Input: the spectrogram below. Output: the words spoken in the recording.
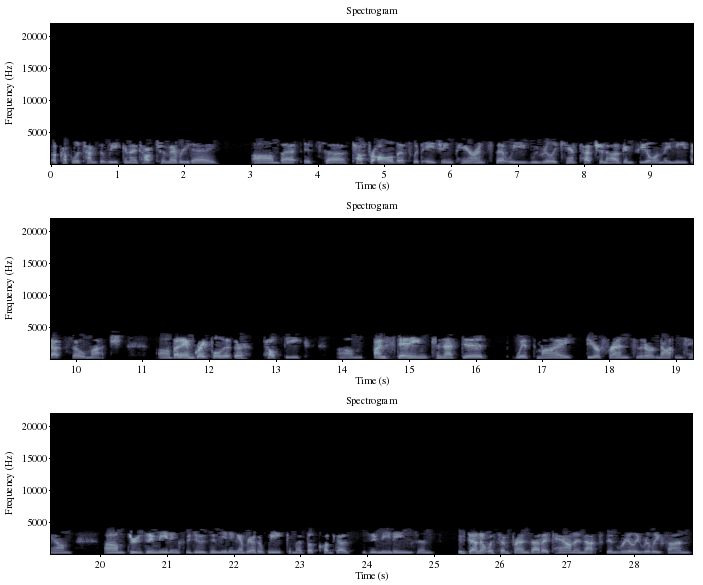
a couple of times a week and I talk to him every day. Um, but it's uh tough for all of us with aging parents that we we really can't touch and hug and feel and they need that so much. Uh, but I am grateful that they're healthy. Um, I'm staying connected with my dear friends that are not in town um, through Zoom meetings. We do a Zoom meeting every other week, and my book club does Zoom meetings, and we've done it with some friends out of town, and that's been really, really fun.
